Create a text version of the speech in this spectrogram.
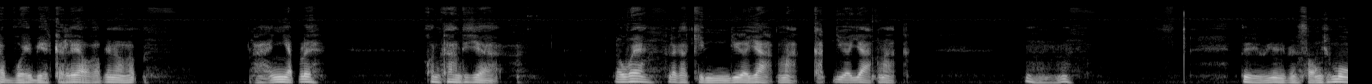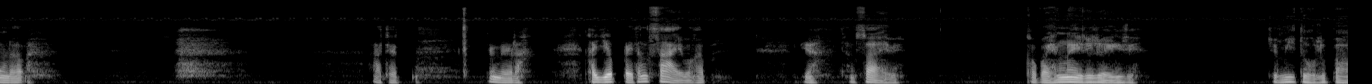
ระบวยเบียดกันแล้วครับพี่น้องครับ หายเงียบเลย ค่อนข้างที่จะระแวงแล้วก็กินเหยื่อยากมาก กัดเหยื่อยากมากอือหือตื่นอยู่นี่เป็นสองชั่วโมงแล้ว อาจจะยังไงล่ะ ขยับไปทั้งสายบ่ครับ เนี่ยทางซ้ายไป เข้าไปข้างในเรื่อยๆสิจะมีตัวหรือเปล่า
